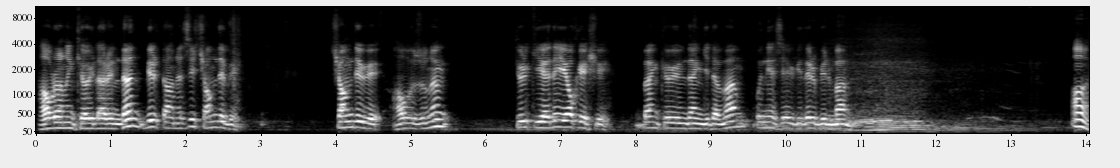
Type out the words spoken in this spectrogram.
Havranın köylerinden bir tanesi Çamdibi. Çamdibi havuzunun Türkiye'de yok eşi. Ben köyümden gidemem. Bu ne sevgidir bilmem. Aa,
